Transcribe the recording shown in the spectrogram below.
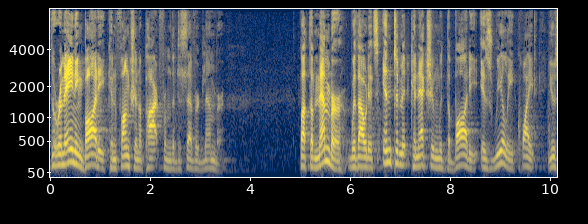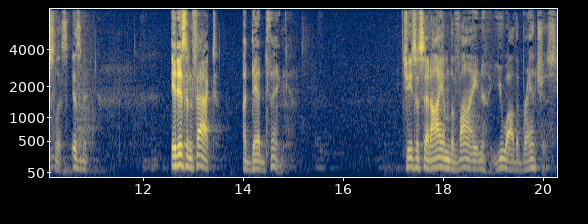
The remaining body can function apart from the dissevered member. But the member, without its intimate connection with the body, is really quite useless, isn't it? It is, in fact, a dead thing. Jesus said, I am the vine, you are the branches.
